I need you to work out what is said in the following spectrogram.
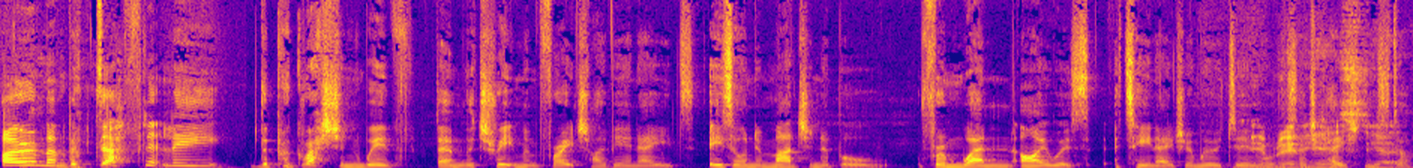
I remember definitely the progression with um, the treatment for HIV and AIDS is unimaginable from when I was a teenager and we were doing It all this really is, education yeah. stuff.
